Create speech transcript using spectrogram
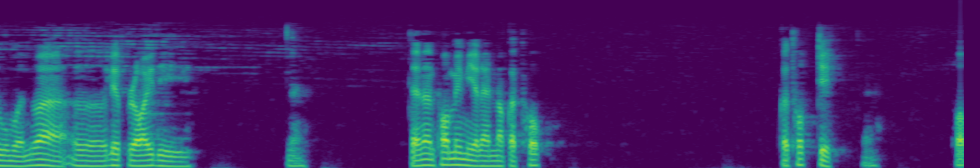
ดูเหมือนว่า เออ เรียบร้อยดีนะแต่นั่นเพราะไม่มีอะไรมากระทบ กระทบจิตพอ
